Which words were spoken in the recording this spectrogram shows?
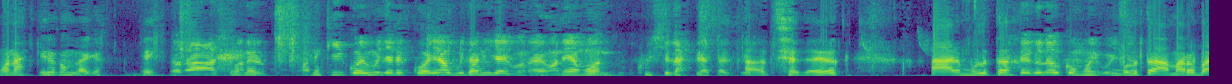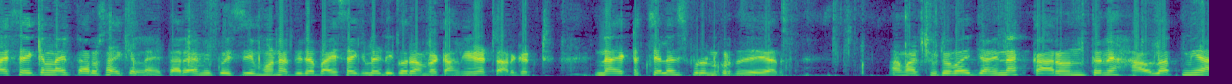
মনে কীরকম লাগে? দাদা আজ মানে মানে কি কইমু যেটা কইয়া বুঝানি যাইব না মানে এমন খুশি লাগতে আছে আর কি। আচ্ছা যাই হোক। আর মূলত সেগুলোও কম হইব মূলত আমারও বাইসাইকেল নাই তারও সাইকেল নাই। তারে আমি কইছি মনে দুইটা বাইসাইকেল রেডি করে আমরা কালকে টার্গেট না একটা চ্যালেঞ্জ পূরণ করতে যাই আর। আমার ছোট ভাই জানি না কারণ তো হাওলাত নিয়ে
